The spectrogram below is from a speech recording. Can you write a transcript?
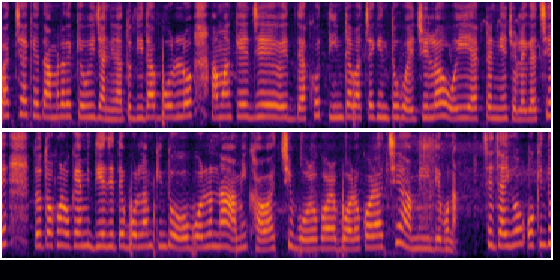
বাচ্চাকে, তা আমরা কেউই জানি না। তো দিদা বলল, আমাকে যে ওই দেখো, তিনটা বাচ্চা কিন্তু হয়েছিল, ওই একটা নিয়ে চলে গেছে। তো তখন ওকে আমি দিয়ে যেতে বললাম, কিন্তু ও বলল, না, আমি খাওয়াচ্ছি, বড় করা, বড় করাচ্ছি, আমি দেবো না। সে যাই হোক, ও কিন্তু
